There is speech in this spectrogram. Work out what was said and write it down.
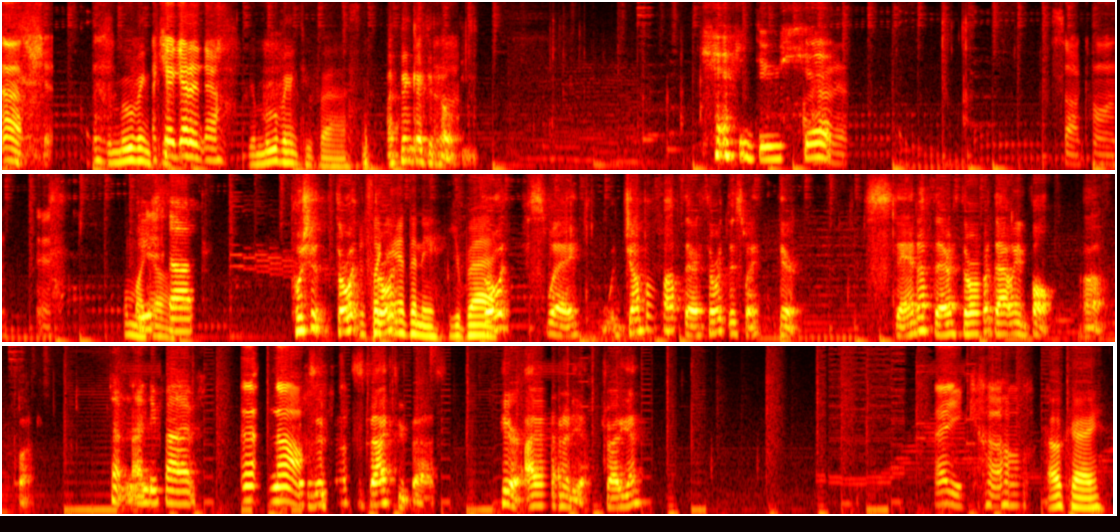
Ah, shit. You're moving. I can't get it now. You're moving too fast. I think I could help you. Can't do I had shit. it. Suck, on. Eh. Oh my you god. suck. Push it. Throw it. Just like it. Anthony, you're bad. Throw it this way. Jump up, up there. Throw it this way. Here. Stand up there. Throw it that way and fall. Oh, fuck. Step 95. Uh, no. Because It bounces back too fast. Here, I have an idea. Try it again. There you go. Okay.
